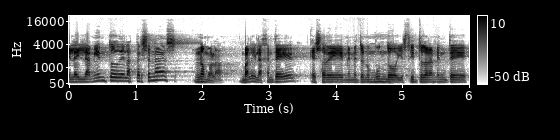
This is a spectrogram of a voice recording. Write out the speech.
el aislamiento de las personas no mola, ¿vale? Y la gente, eso de me meto en un mundo y estoy totalmente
